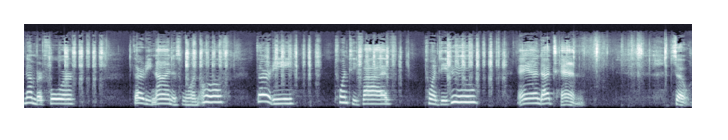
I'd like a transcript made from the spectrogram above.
number 4, 39 is one off, 30, 25, 22, and a 10. So,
